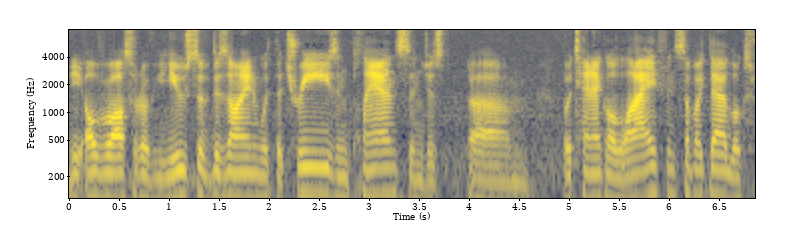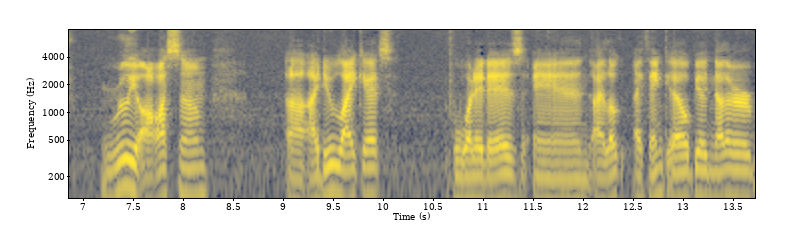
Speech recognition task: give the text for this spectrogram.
The overall sort of use of design with the trees and plants and just um, botanical life and stuff like that looks really awesome. Uh, I do like it for what it is, and I look. I think it'll be another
